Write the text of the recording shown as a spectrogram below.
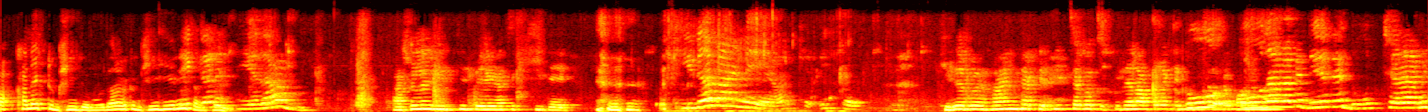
আখানে একটু ঘি দেবো দাঁড়া একটু ঘি দিয়ে নিই তারপর আসলে রিদ্ধি পেয়ে গেছে খিদে। খিদে খিদে পেয়ে হয়নি খেতে ইচ্ছা করছে খিদে না পেলে খেতে দুধ। আমাকে দিয়ে দে দুধ ছেড়ে আমি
